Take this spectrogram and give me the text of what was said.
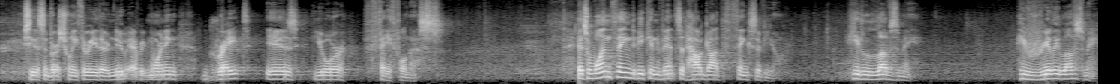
You see this in verse 23 they're new every morning. Great is your faithfulness. It's one thing to be convinced of how God thinks of you. He loves me. He really loves me.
